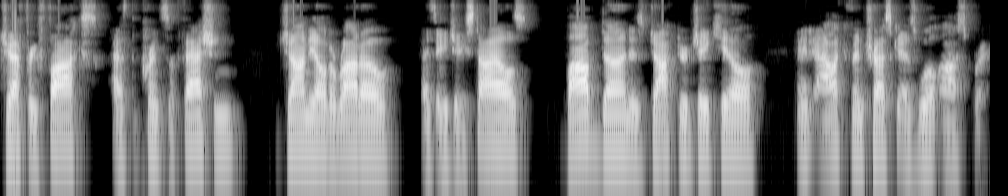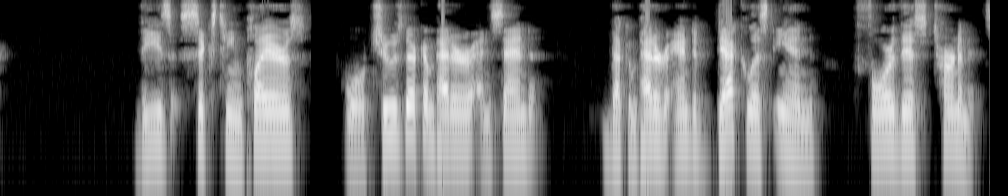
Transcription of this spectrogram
Jeffrey Fox as the Prince of Fashion. Johnny Eldorado as AJ Styles. Bob Dunn as Dr. Jake Hill, and Alec Ventresca as Will Ospreay. These 16 players will choose their competitor and send the competitor and a deck list in for this tournament.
